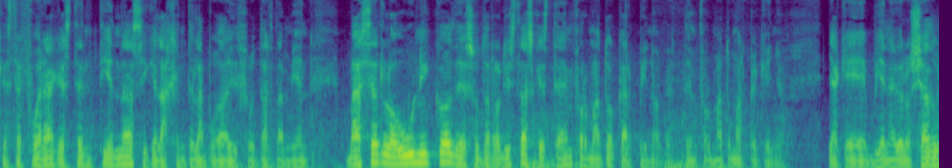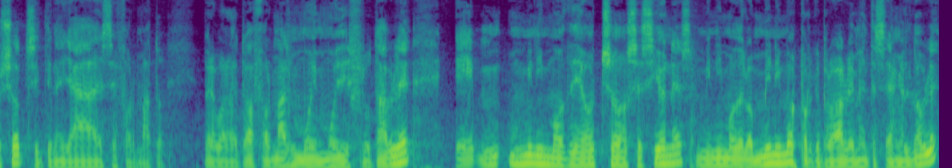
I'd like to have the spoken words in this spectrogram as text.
que esté fuera, que esté en tiendas y que la gente la pueda disfrutar también. Va a ser lo único de esos terroristas que esté en formato carpino, que esté en formato más pequeño, ya que viene de los Shadow Shots y tiene ya ese formato. Pero bueno, de todas formas, muy, muy disfrutable. Eh, un mínimo de 8 sesiones, mínimo de los mínimos, porque probablemente sean el doble,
